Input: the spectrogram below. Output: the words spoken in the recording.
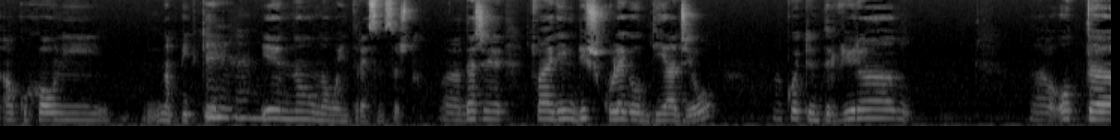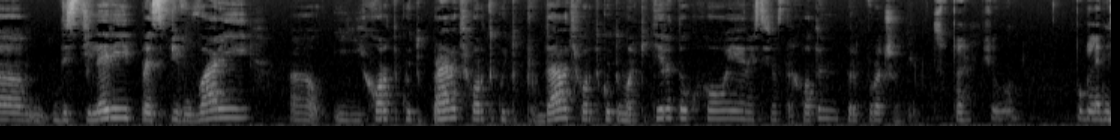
алкохолни напитки. Mm-hmm. И е много, много интересен също. А, даже това е един бивш колега от Diageo, който интервюира а, от а, дестилери през пивовари, и хората, които правят, и хората, които продават, и хората, които маркетират алкохола е наистина страхотен. Препоръчвам ти. Супер, ще го погледна.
